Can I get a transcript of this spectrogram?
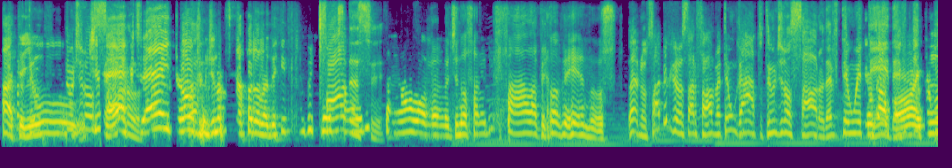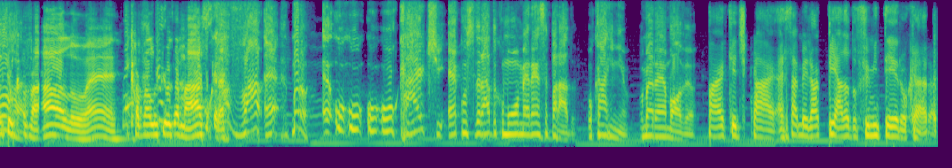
Ah, tem, tem um- o. tem um dinossauro. T-Rex. É, então, tem um dinossauro lá dentro. Foda-se. Fala, mano. O dinossauro ele fala, pelo menos. É, não sabe o que o dinossauro falava, mas tem um gato, tem um dinossauro, deve ter um ET, Tem um deve cowboy, ter. tem um, um cavalo, é. Porra, cavalo que o- usa O máscara. cavalo. É, mano, é, o, o, o, o kart é considerado como um Homem-Aranha separado. O carrinho. Homem-Aranha móvel. Parked Car. Essa é a melhor piada do filme inteiro, cara.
